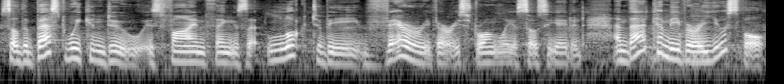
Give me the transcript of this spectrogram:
So the best we can do is find things that look to be very, very strongly associated. And that can be very useful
